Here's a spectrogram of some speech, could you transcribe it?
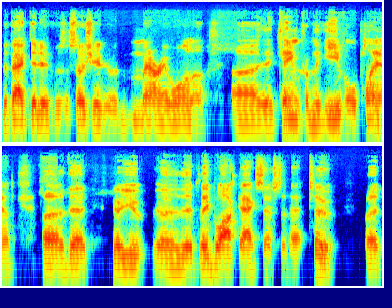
the fact that it was associated with marijuana, uh, it came from the evil plant, uh, that, you, know, you uh, that they blocked access to that too. But,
